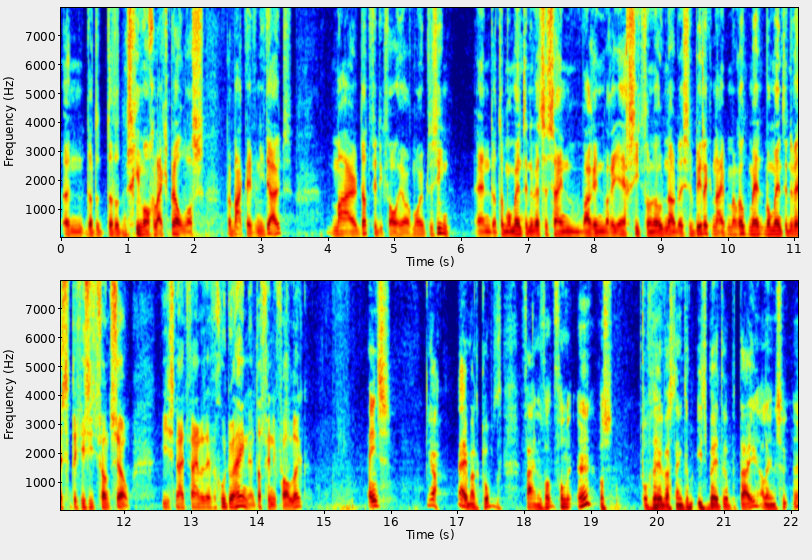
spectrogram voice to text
een, dat het, dat het misschien wel een gelijk spel was, dat maakt even niet uit. Maar dat vind ik vooral heel erg mooi om te zien. En dat er momenten in de wedstrijd zijn waarin, waarin je echt ziet van... oh, nou, dat is de billen knijpen. Maar ook men- momenten in de wedstrijd dat je ziet van... zo, hier snijdt Feyenoord even goed doorheen. En dat vind ik vooral leuk. Eens? Ja, nee, maar dat klopt. Feyenoord vond, eh, was over de hele wedstrijd denk ik een iets betere partij. Alleen eh,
